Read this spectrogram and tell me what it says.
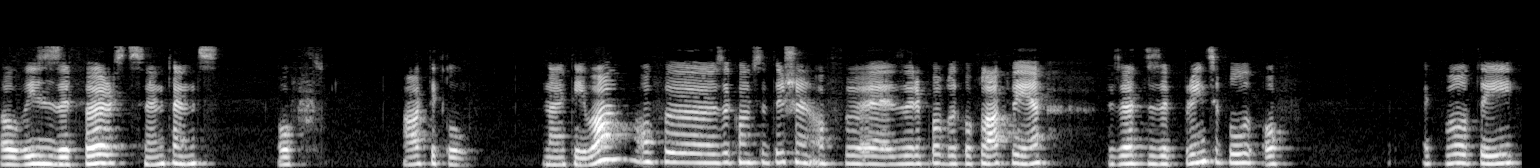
with the first sentence of Article 91 of uh, the Constitution of uh, the Republic of Latvia that the principle of equality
